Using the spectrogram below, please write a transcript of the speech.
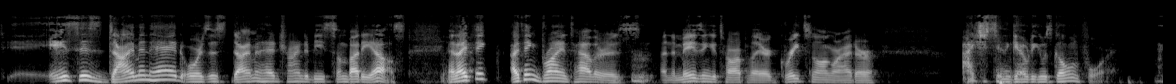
is this Diamond Head or is this Diamond Head trying to be somebody else? And I think I think Brian Tatler is mm. an amazing guitar player, great songwriter. I just didn't get what he was going for.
